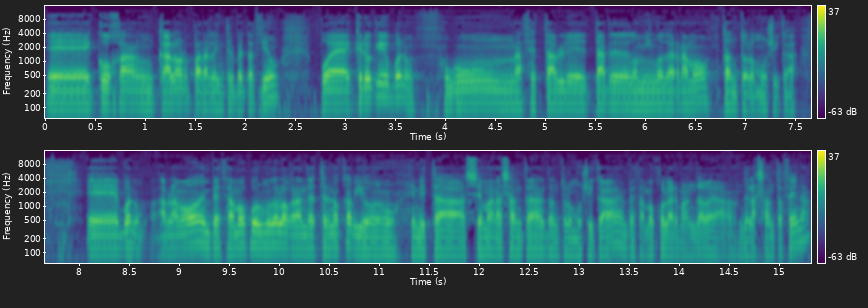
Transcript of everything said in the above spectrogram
eh, cojan calor para la interpretación, pues creo que, bueno, hubo una aceptable tarde de Domingo de Ramos, tanto la música. Eh, bueno, hablamos, empezamos por uno de los grandes estrenos que había en esta Semana Santa, tanto la música, empezamos con la Hermandad de la Santa Cena,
